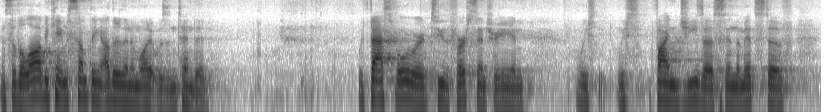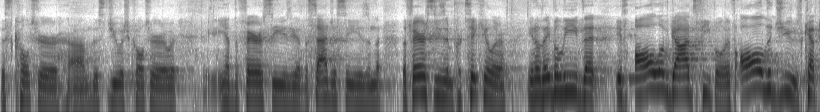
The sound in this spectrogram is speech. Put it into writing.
And so the law became something other than what it was intended. We fast forward to the first century and we, we find Jesus in the midst of this culture, um, this Jewish culture. You had the Pharisees, you had the Sadducees, and the, the Pharisees in particular. You know, they believed that if all of God's people, if all the Jews kept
